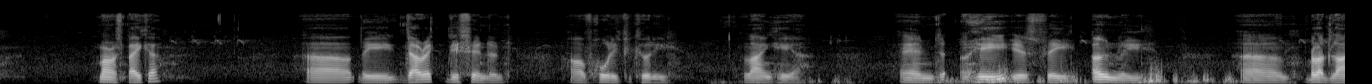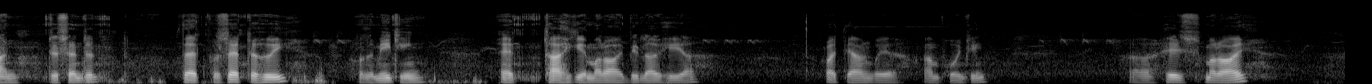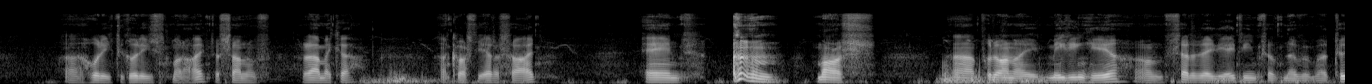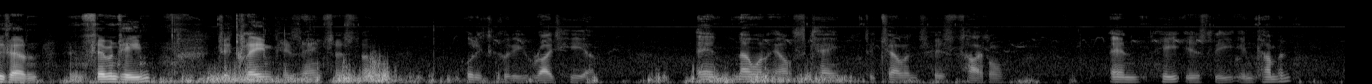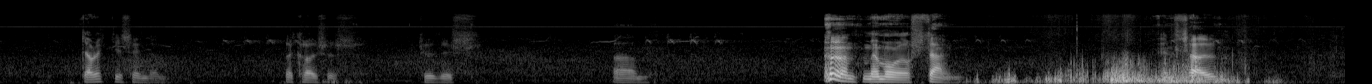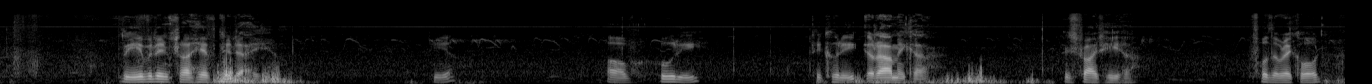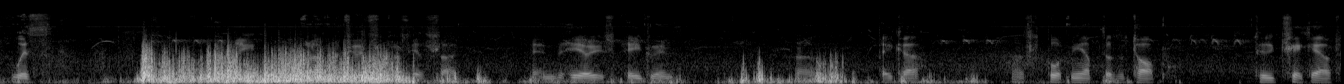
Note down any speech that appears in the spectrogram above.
Morris Baker, uh, the direct descendant of Horitikuri lying here. And he is the only uh, bloodline descendant that was at the Hui of the meeting at Tahike Marae below here, right down where I'm pointing. Uh, his Marae, uh, Hori Tukuri's Marae, the son of Rameka, across the other side. And Morris uh, put on a meeting here on Saturday the 18th of November 2017 to claim his ancestor, Hori Tukuri, right here and no one else came to challenge his title. And he is the incumbent, direct descendant, the closest to this um, memorial stone. And so, the evidence I have today here of Huri Te Kuri Ramika is right here for the record with the church on the south side. And here is Adrian um, Baker that's uh, brought me up to the top to check out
